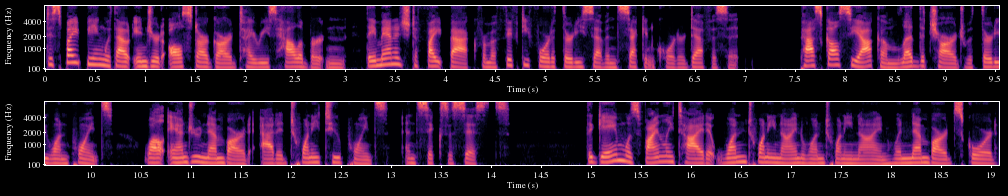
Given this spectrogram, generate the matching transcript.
Despite being without injured All Star guard Tyrese Halliburton, they managed to fight back from a 54 37 second quarter deficit. Pascal Siakam led the charge with 31 points, while Andrew Nembhard added 22 points and 6 assists. The game was finally tied at 129 129 when Nembhard scored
